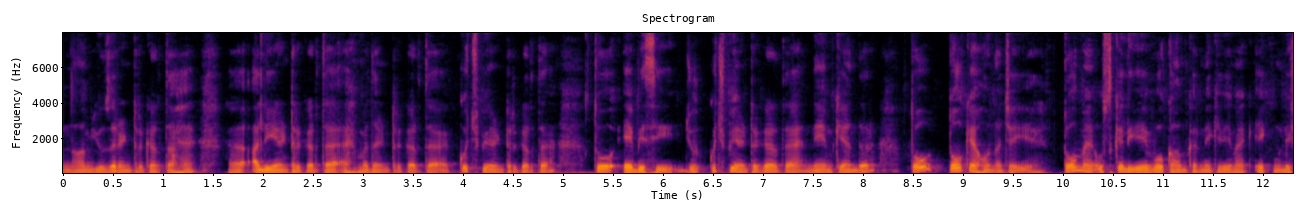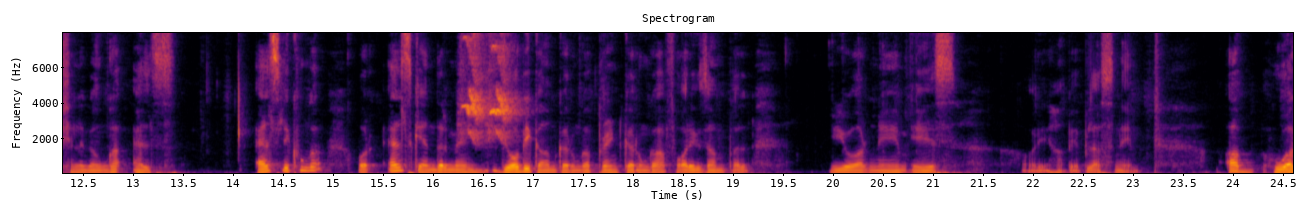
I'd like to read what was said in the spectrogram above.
नाम यूज़र एंटर करता है अली एंटर करता है, अहमद एंटर करता है, कुछ भी एंटर करता है तो ए बी सी जो कुछ भी एंटर करता है नेम के अंदर तो तो क्या होना चाहिए? तो मैं उसके लिए वो काम करने के लिए मैं एक कंडीशन लगाऊँगा एल्स एल्स लिखूँगा और एल्स के अंदर मैं जो भी काम करूँगा प्रिंट करूँगा for example your name is और यहाँ पे प्लस नेम अब हुआ,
